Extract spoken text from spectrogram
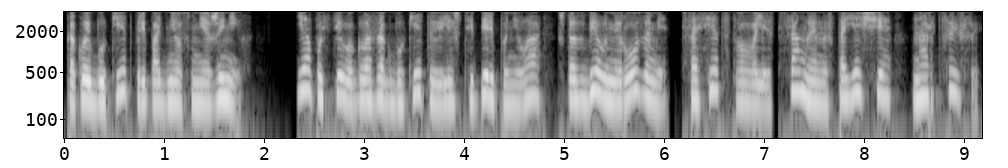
какой букет преподнес мне жених. Я опустила глаза к букету и лишь теперь поняла, что с белыми розами соседствовали самые настоящие нарциссы.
